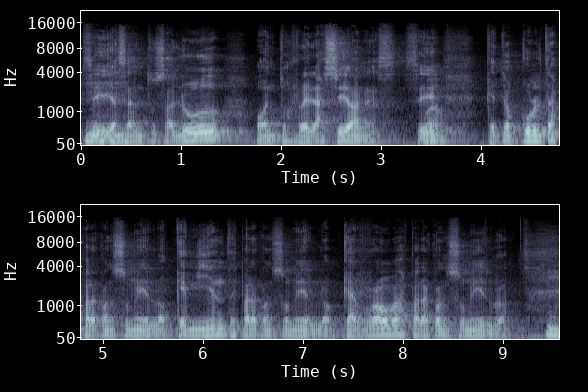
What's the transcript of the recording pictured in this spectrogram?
¿sí? ya sea en tu salud o en tus relaciones. ¿sí? Que te ocultas para consumirlo, que mientes para consumirlo, que robas para consumirlo, mm.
